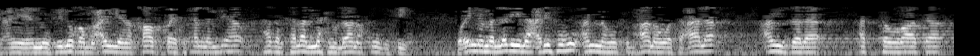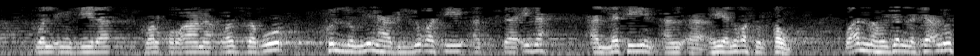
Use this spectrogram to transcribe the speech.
يعني إنه في لغة معينة خاصة يتكلم بها هذا الكلام نحن لا نخوض فيه. وإنما الذي نعرفه أنه سبحانه وتعالى أنزل التوراة والإنجيل والقرآن والزبور كل منها باللغة السائدة التي هي لغة القوم. وأنه جل شأنه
